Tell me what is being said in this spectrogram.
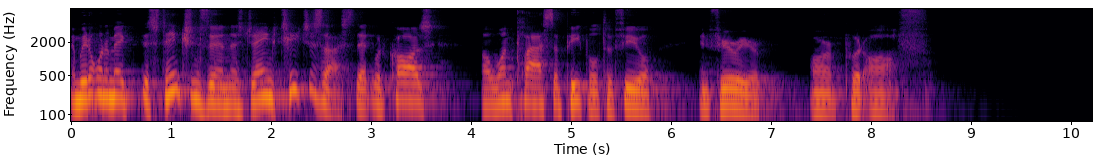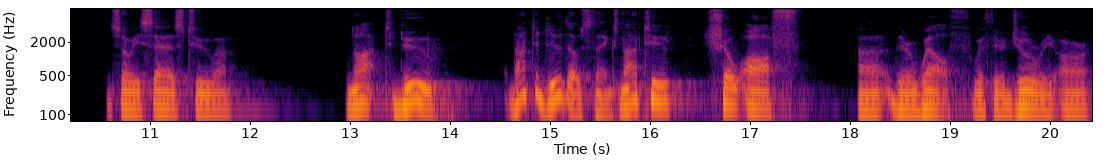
And we don't want to make distinctions then, as James teaches us, that would cause uh, one class of people to feel inferior or put off. And so he says to uh, not to do not to do those things, not to show off uh, their wealth with their jewelry or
